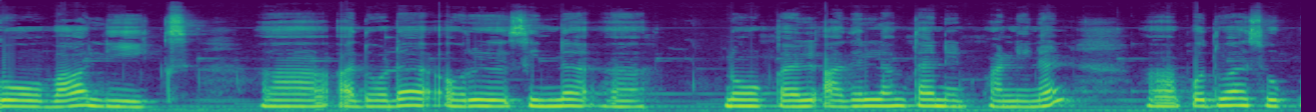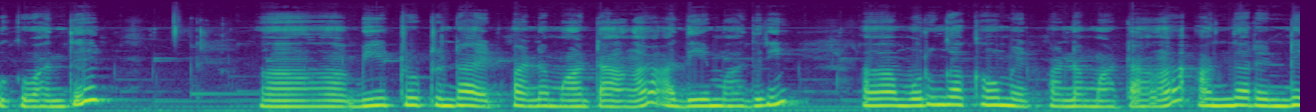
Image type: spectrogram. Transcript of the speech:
கோவா லீக்ஸ் அதோட ஒரு சின்ன நோக்கல் அதெல்லாம் தான் நெட் பண்ணினேன். பொதுவாக சூப்புக்கு வந்து பீட்ரூட்டுண்டா ஆட் பண்ண மாட்டாங்க. அதே மாதிரி முருங்கைக்காவும் எட் பண்ண மாட்டாங்க. அந்த ரெண்டு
